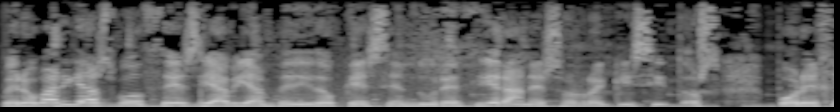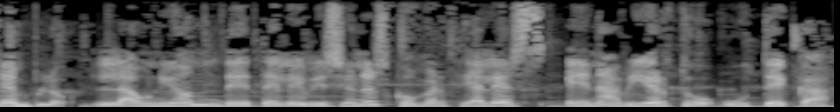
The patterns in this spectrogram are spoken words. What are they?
pero varias voces ya habían pedido que se endurecieran esos requisitos. Por ejemplo, la Unión de Televisiones Comerciales en Abierto, UTECA,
